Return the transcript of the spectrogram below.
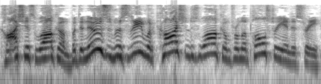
Cautious welcome. But the news is received with cautious welcome from the poultry industry.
